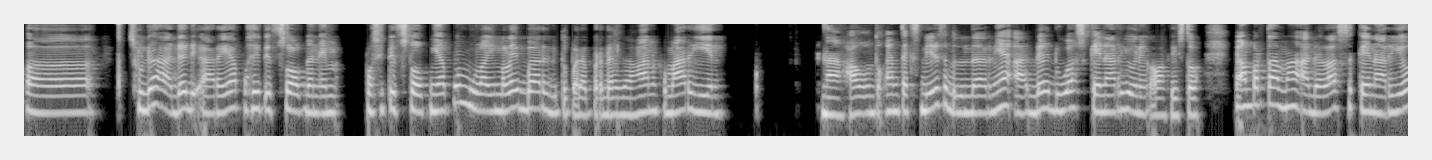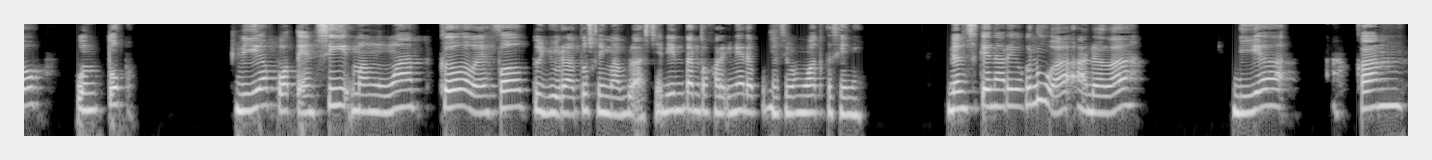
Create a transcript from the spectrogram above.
uh, sudah ada di area positive slope dan M positif slope-nya pun mulai melebar gitu pada perdagangan kemarin. Nah, kalau untuk MTEK sendiri sebenarnya ada dua skenario nih kawan Kristo. Yang pertama adalah skenario untuk dia potensi menguat ke level 715. Jadi ntar untuk hari ini ada potensi menguat ke sini. Dan skenario kedua adalah dia akan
